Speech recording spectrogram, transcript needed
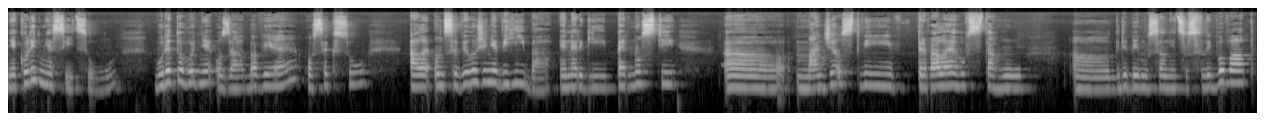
několik měsíců. Bude to hodně o zábavě, o sexu, ale on se vyloženě vyhýbá energii pevnosti, uh, manželství, trvalého vztahu, uh, kdyby musel něco slibovat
